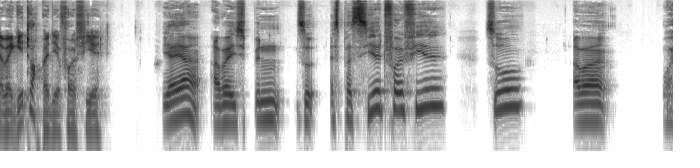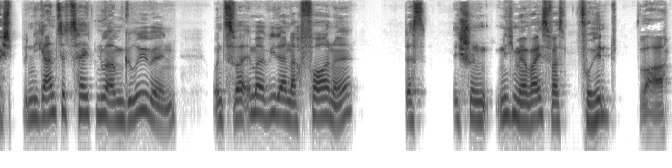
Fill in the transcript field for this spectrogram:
Dabei geht doch bei dir voll viel. Ja, ja, aber ich bin so, es passiert voll viel, so, aber boah, ich bin die ganze Zeit nur am Grübeln. Und zwar immer wieder nach vorne, dass ich schon nicht mehr weiß, was vorhin war.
